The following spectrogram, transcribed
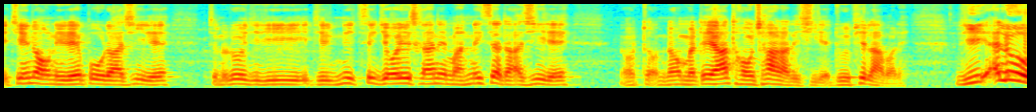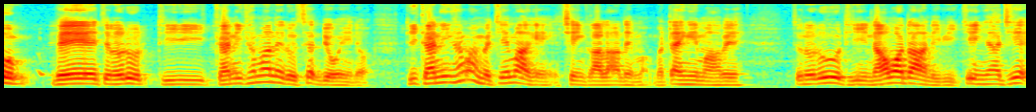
အချင်းတော်နေတဲ့ပို့တာရှိတယ် ကျွန်တော်တို့ဒီဒီနှစ်စစ်ကြောရေးစခန်းတွေမှာနှိပ်စက်တာရှိတယ်နော်တော့မတရားထောင်ချတာတွေရှိတယ်သူဖြစ်လာပါတယ်ဒီအဲ့လိုပဲကျွန်တော်တို့ဒီဂန်ဒီခမနဲ့လို့ဆက်ပြောရင်တော့ဒီဂန်ဒီခမမကျင်းပခင်အချိန်ကာလတည်းမှာမတိုင်ခင်မှာပဲကျွန်တော်တို့ဒီနဝတာနေပြီးကြေညာချက်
